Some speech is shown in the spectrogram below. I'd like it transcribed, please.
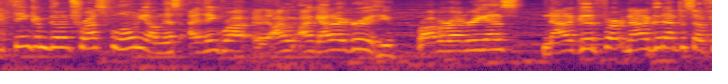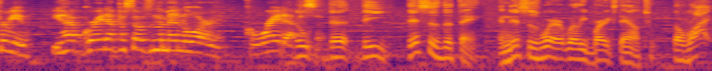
think I'm gonna trust Filoni on this. I think Ro- I, I gotta agree with you, Robert Rodriguez. Not a good for not a good episode from you. You have great episodes in The Mandalorian. Great Dude, episodes. the the this is the thing, and this is where it really breaks down to. The right,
